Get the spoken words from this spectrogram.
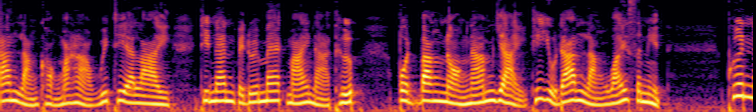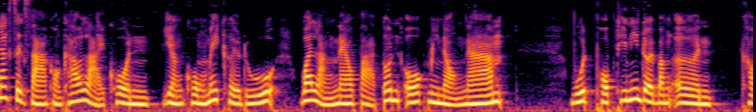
ด้านหลังของมหาวิทยาลัย ที่แน่นไปด้วยแมกไม้หนาทึบปดบังหนองน้ำใหญ่ที่อยู่ด้านหลังไว้สนิท เพื่อนนักศึกษาของเขาหลายคนยังคงไม่เคยรู้ว่าหลังแนวป่าต้นโอ๊กมีหนองน้ำวุฒพบที่นี่โดยบังเอิญ เขา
